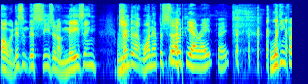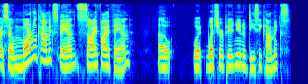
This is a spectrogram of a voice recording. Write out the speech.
Oh, and isn't this season amazing? Remember that one So- episode? yeah, right, right. Looking for so Marvel Comics fan, sci-fi fan. Uh, what what's your opinion of DC Comics?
